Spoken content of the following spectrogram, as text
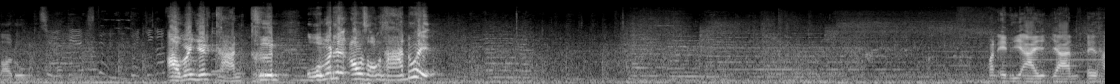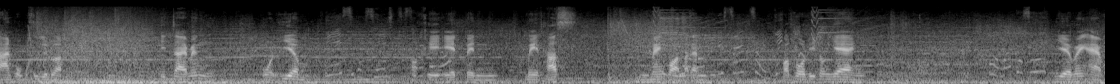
รอดู เอาแม่งยึดฐานคืน โอ้มันเอาสองฐานด้วย มันเอทีไอยานไอฐานผมคืนว่ะจิตใจแม่งโหดเหี้ยม โอเคเอสเป็นเมทัสยิงแม่งก่อนแล้วกัน ขอโทษที่ต้องแย่ง เย่แม่งแอบ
